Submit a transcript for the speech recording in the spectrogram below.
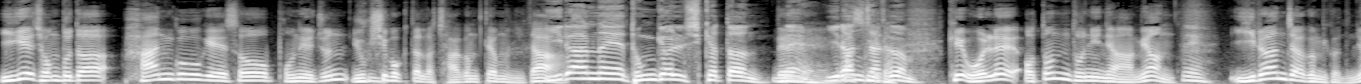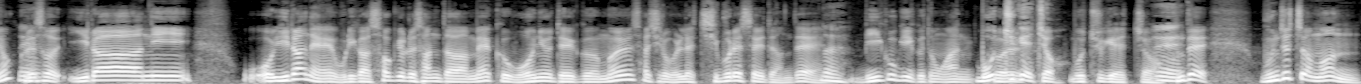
이게 전부 다 한국에서 보내준 60억 달러 자금 때문이다. 이란에 동결시켰던 네, 네, 이란 맞습니다. 자금. 그게 원래 어떤 돈이냐 하면 네. 이란 자금이거든요. 그래서 이란이 어, 이란에 우리가 석유를 산 다음에 그 원유 대금을 사실 원래 지불했어야 되는데 네. 미국이 그동안 못 주겠죠. 못 주게 했죠. 네. 근데 문제점은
